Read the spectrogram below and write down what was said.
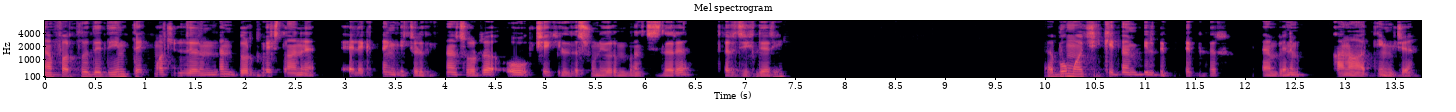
Yani farklı dediğim tek maç üzerinden 4-5 tane elekten geçirdikten sonra o şekilde sunuyorum ben sizlere tercihleri. E, bu maç 2'den 1 de bitebilir. Yani benim kanaatimce.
